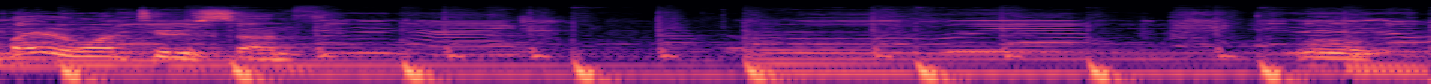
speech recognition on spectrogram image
Play the one two, son. Ooh.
